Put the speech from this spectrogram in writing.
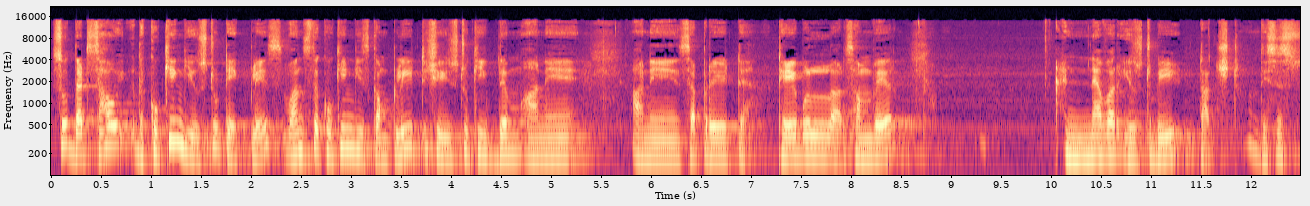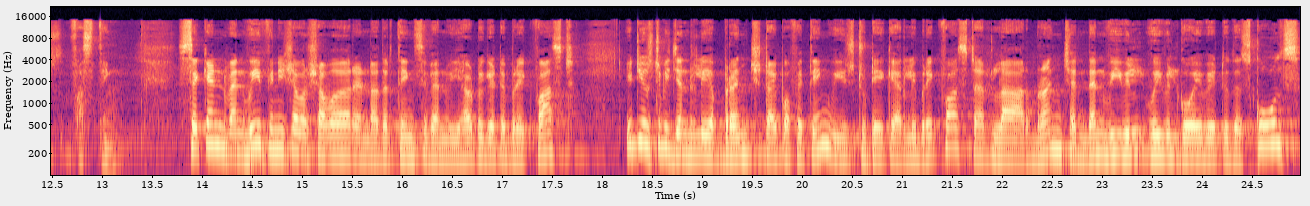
so that's how the cooking used to take place. Once the cooking is complete she used to keep them on a on a separate table or somewhere and never used to be touched. This is first thing. Second when we finish our shower and other things when we have to get a breakfast it used to be generally a brunch type of a thing. We used to take early breakfast or brunch, and then we will we will go away to the schools,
